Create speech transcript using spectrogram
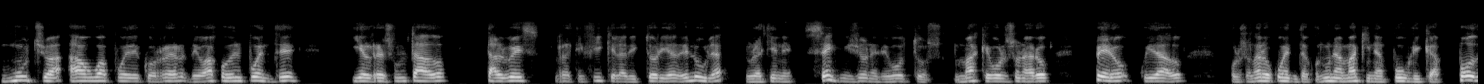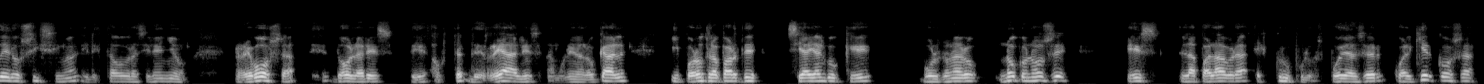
mucha agua puede correr debajo del puente y el resultado tal vez ratifique la victoria de Lula. Lula tiene 6 millones de votos más que Bolsonaro, pero cuidado, Bolsonaro cuenta con una máquina pública poderosísima, el Estado brasileño rebosa de dólares, de, reales, la moneda local, Y por otra parte, si hay algo que Bolsonaro no conoce, es la palabra escrúpulos. Puede hacer cualquier cosa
